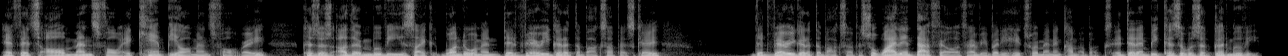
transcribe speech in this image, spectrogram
if it's all men's fault? It can't be all men's fault, right? Because there's other movies like Wonder Woman did very good at the box office, okay? Did very good at the box office. So why didn't that fail if everybody hates women in comic books? It didn't because it was a good movie.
